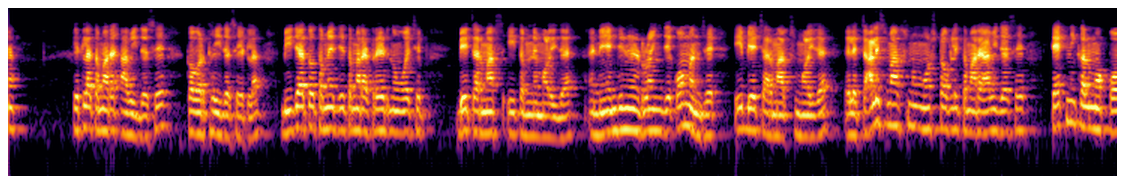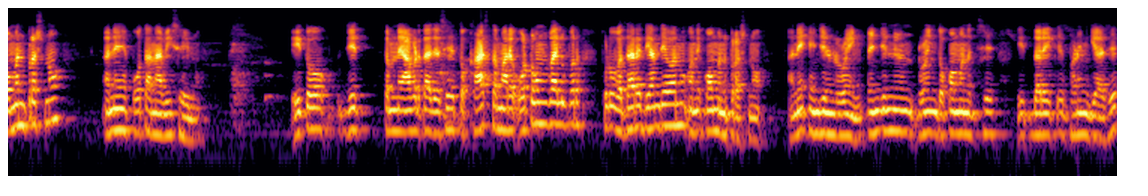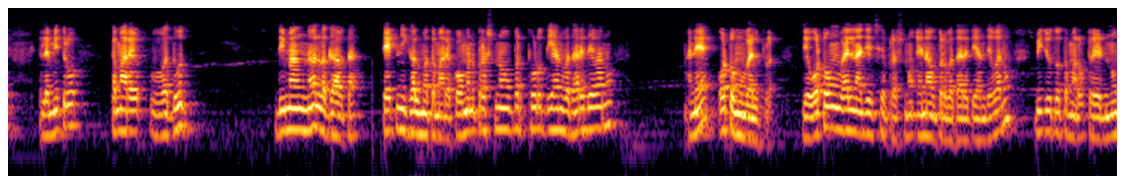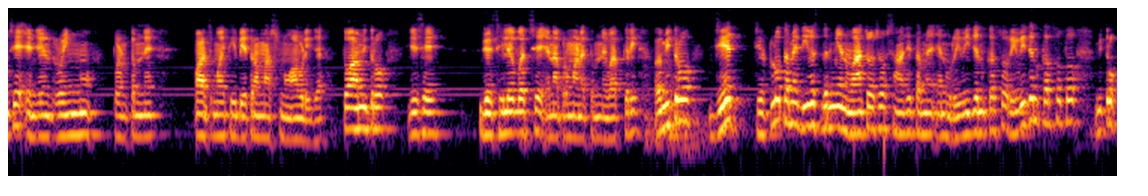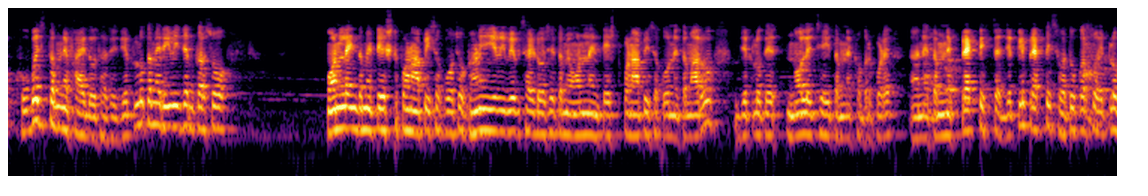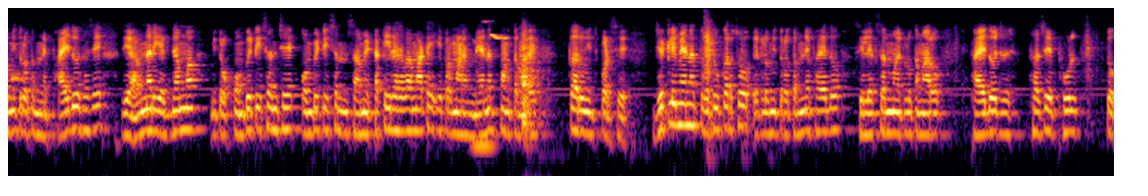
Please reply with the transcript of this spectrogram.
એટલા તમારે આવી જશે, કવર થઈ જશે એટલા. બીજા તો તમે જે તમારા ટ્રેડનું હોય છે, બે ચાર માર્ક્સ એ તમને મળી જાય. અને એન્જિનિયર ડ્રોઈંગ જે કોમન છે એ બે ચાર માર્ક્સ મળી જાય. એટલે ચાલીસ માર્ક્સનું મોસ્ટ ઓફલી તમારે આવી જશે ટેકનિકલમાં કોમન પ્રશ્નો અને પોતાના વિષયનું. એ તો જે તમને આવડતા જશે તો ખાસ તમારે ઓટોમોબાઈલ ઉપર થોડું વધારે ધ્યાન દેવાનું અને કોમન પ્રશ્નો. અને એન્જિન ડ્રોઈંગ એન્જિન ડ્રોઈંગ તો કોમન જ છે. એ દરેક ભણીને ગયા છે. એટલે મિત્રો, તમારે વધુ દિમાગ ન લગાવતા. ટેકનિકલમાં તમારે કોમન પ્રશ્નો ઉપર થોડું ધ્યાન વધારે દેવાનું અને ઓટોમોબાઈલ પર. જે ઓટોમોબાઈલના જે છે પ્રશ્નો, એના ઉપર વધારે ધ્યાન દેવાનું. બીજું તો તમારું ટ્રેડનું છે. એન્જિન ડ્રોઈંગનું પણ તમને પાંચમાંથી બે, ત્રણ માર્ક્સનું આવડી જાય. તો આ મિત્રો જે છે, જે સિલેબસ છે એના પ્રમાણે તમને વાત કરી. હવે મિત્રો, જે જેટલું તમે દિવસ દરમિયાન વાંચો છો, સાંજે તમે એનું રિવિઝન કરશો. રિવિઝન કરશો તો મિત્રો ખૂબ જ તમને ફાયદો થશે. જેટલું તમે રિવિઝન કરશો ઓનલાઈન તમે ટેસ્ટ પણ આપી શકો છો. ઘણી એવી વેબસાઇટો છે, તમે ઓનલાઈન ટેસ્ટ પણ આપી શકો અને તમારું જેટલું તે નોલેજ છે એ તમને ખબર પડે અને તમને પ્રેક્ટિસ જેટલી પ્રેક્ટિસ વધુ કરશો એટલો મિત્રો તમને ફાયદો થશે. જે આવનારી એક્ઝામમાં મિત્રો કોમ્પિટિશન છે કોમ્પિટિશન સામે ટકી રહેવા માટે એ પ્રમાણે મહેનત પણ તમારે કરવી જ પડશે. જેટલી મહેનત વધુ કરશો એટલો મિત્રો તમને ફાયદો સિલેક્શનમાં એટલો તમારો ફાયદો જ થશે ફૂલ તો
